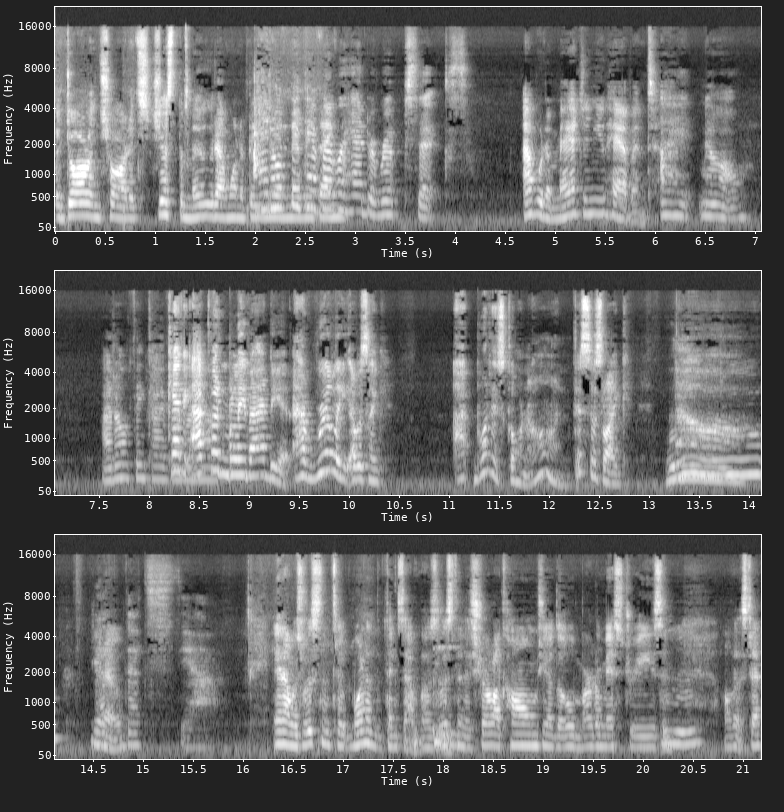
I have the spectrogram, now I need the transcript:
a, a darling chart. It's just the mood I want to be in. I don't and think everything. I've ever had to rip six. I would imagine you haven't. I no. I don't think I've. Kathy, I couldn't believe I did. I really, I was like, I, what is going on? This is like, No. you That- know. That's yeah. And I was listening to one of the things I, was listening to Sherlock Holmes, you know, the old murder mysteries and hmm all that stuff.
